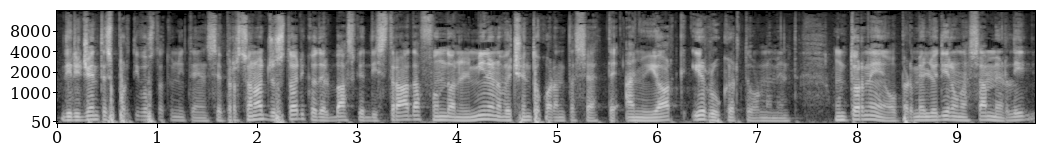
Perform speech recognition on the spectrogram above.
dirigente sportivo statunitense, personaggio storico del basket di strada, fondò nel 1947 a New York il Rooker Tournament, un torneo, o per meglio dire una Summer League,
